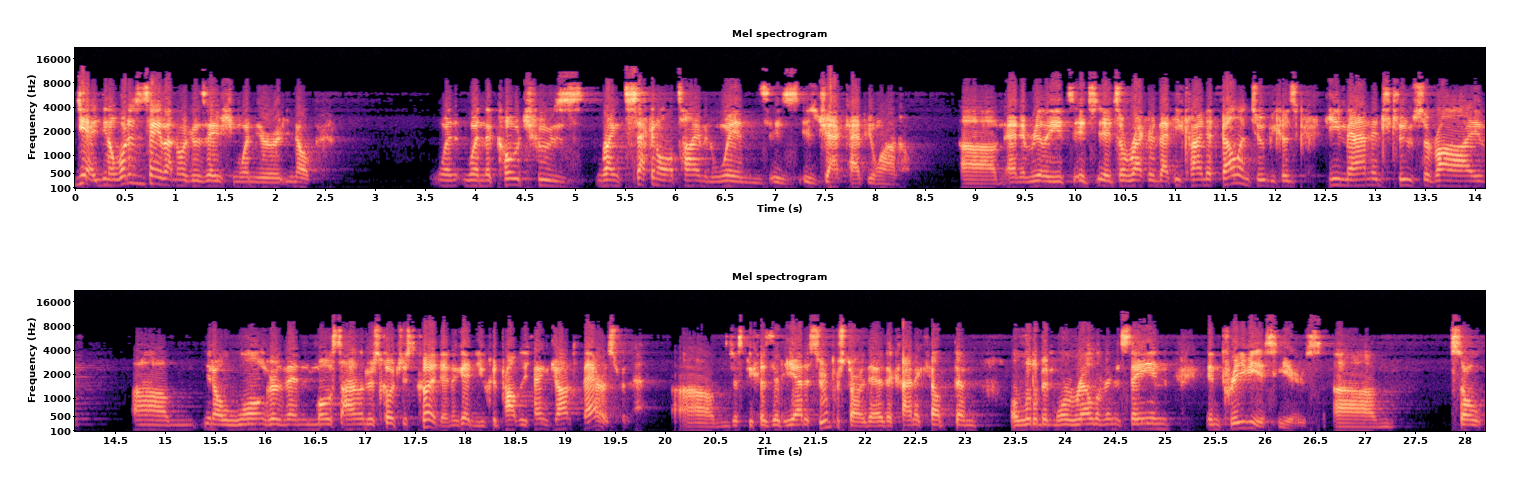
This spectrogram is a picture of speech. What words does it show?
Yeah, you know, what does it say about an organization when you're, you know, when when the coach who's ranked second all time in wins is is Jack Capuano. Um, and it really it's it's it's a record that he kind of fell into because he managed to survive um, you know longer than most Islanders coaches could. And again, you could probably thank John Tavares for that, um, just because that he had a superstar there that kind of kept them a little bit more relevant, say in in previous years. Um, so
